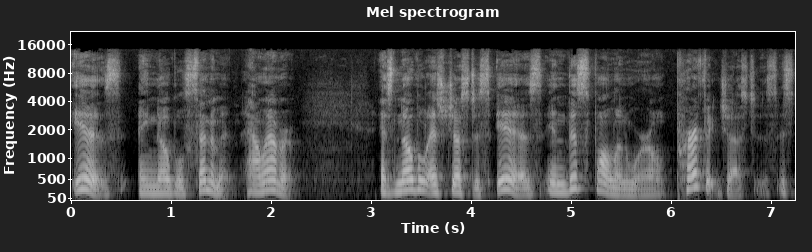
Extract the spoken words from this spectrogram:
is a noble sentiment. However, as noble as justice is, in this fallen world, perfect justice is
